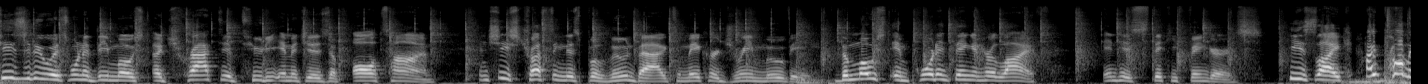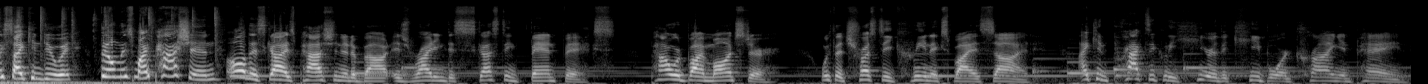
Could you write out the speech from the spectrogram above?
Chizuru is one of the most attractive 2D images of all time, and she's trusting this balloon bag to make her dream movie. The most important thing in her life, in his sticky fingers. He's like, I promise I can do it. Film is my passion. All this guy's passionate about is writing disgusting fanfics, powered by Monster, with a trusty Kleenex by his side. I can practically hear the keyboard crying in pain.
